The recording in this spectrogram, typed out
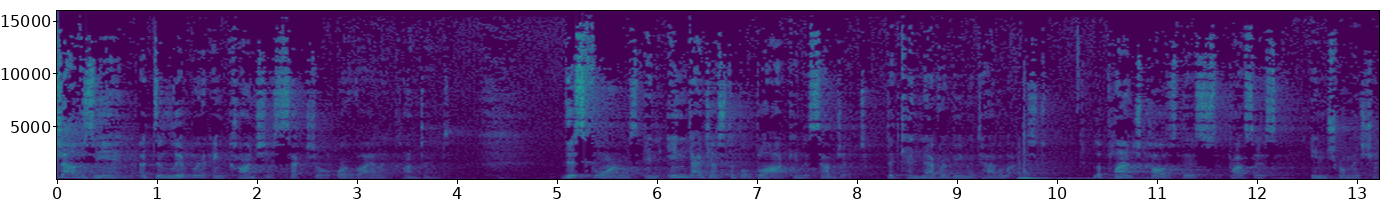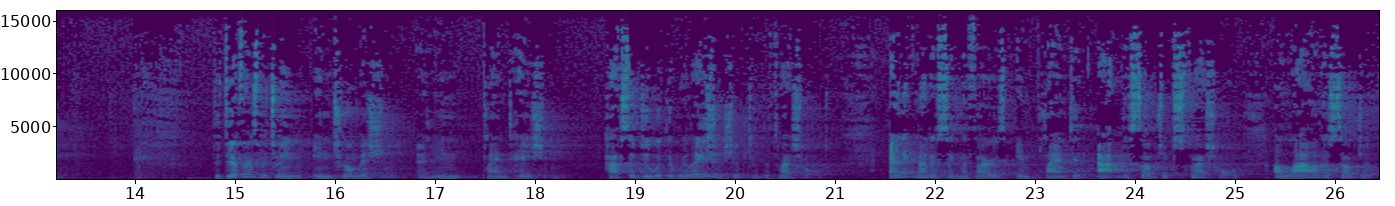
shoves in a deliberate and conscious sexual or violent content. This forms an indigestible block in the subject that can never be metabolized. Laplanche calls this process intromission. The difference between intromission and implantation has to do with the relationship to the threshold. Enigmatic signifiers implanted at the subject's threshold allow the subject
